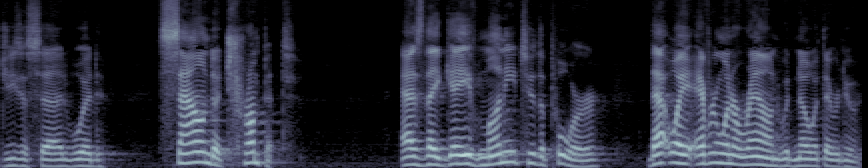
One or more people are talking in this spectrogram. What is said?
Jesus said, would sound a trumpet as they gave money to the poor. That way, everyone around would know what they were doing.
